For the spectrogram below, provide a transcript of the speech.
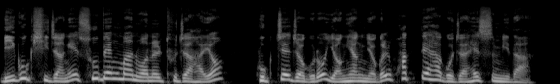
미국 시장에 수백만 원을 투자하여 국제적으로 영향력을 확대하고자 했습니다.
